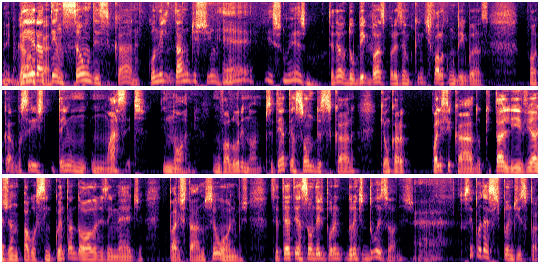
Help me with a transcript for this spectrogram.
Legal, ter cara. a atenção desse cara quando ele está no destino. É, isso mesmo. Entendeu? Do Big Buzz, por exemplo, que a gente fala com o Big Buzz? Fala, cara, vocês têm um, um asset enorme, um valor enorme. Você tem a atenção desse cara, que é um cara qualificado, que está ali viajando, pagou 50 dólares em média para estar no seu ônibus. Você tem a atenção dele por- durante duas horas. Se você pudesse expandir isso para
